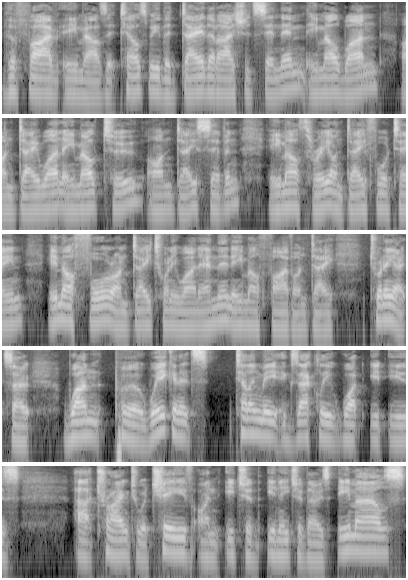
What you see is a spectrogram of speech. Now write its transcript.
the five emails. It tells me the day that I should send them. Email one on day one, email two on day seven, email three on day 14, email four on day 21, and then email five on day 28. So one per week. And it's telling me exactly what it is uh, trying to achieve on each of, in each of those emails.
